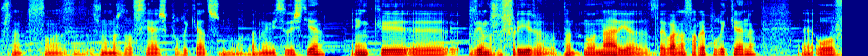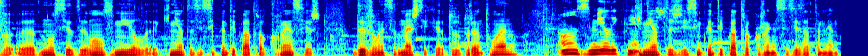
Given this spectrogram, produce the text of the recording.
portanto, são os, os números oficiais publicados no, no início deste ano, em que eh, podemos referir, portanto, no, na área da Guarda Nacional Republicana, houve a denúncia de 11.554 ocorrências de violência doméstica do, durante um ano. 11.500. 554 ocorrências, exatamente.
